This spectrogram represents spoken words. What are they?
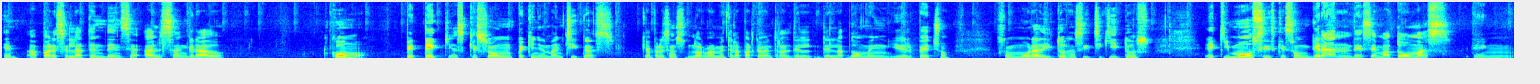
em, aparece la tendencia al sangrado como petequias, que son pequeñas manchitas que aparecen normalmente en la parte ventral del abdomen y del pecho. Son moraditos así chiquitos equimosis, que son grandes hematomas en,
